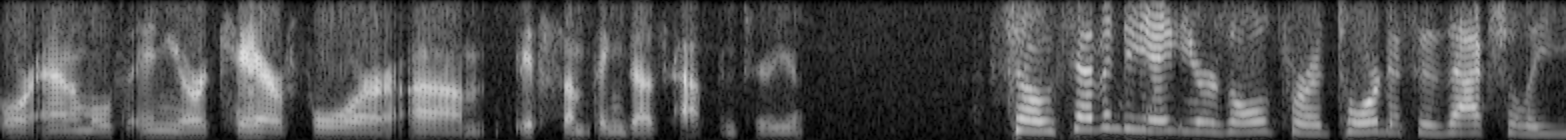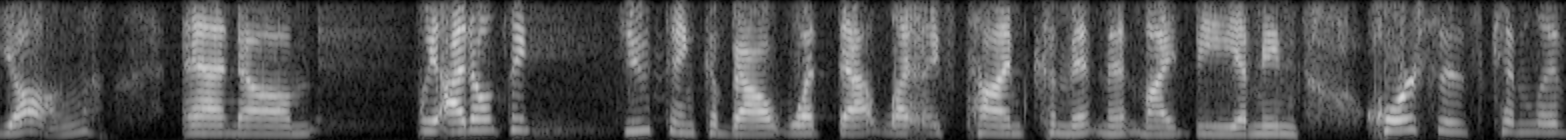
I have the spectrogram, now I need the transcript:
or animals in your care for um, if something does happen to you. So 78 years old for a tortoise is actually young, and um, we I don't think do think about what that lifetime commitment might be. I mean, horses can live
